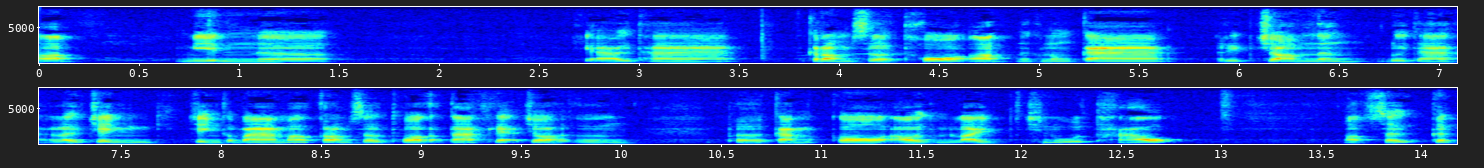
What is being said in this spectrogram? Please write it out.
អត់មានគេហៅថាក្រមសិលធម៌អត់នៅក្នុងការរៀបចំនឹងដូចថាឥឡូវចេញចេញក្បាលមកក្រមសិលធម៌កតាធ្លាក់ចុះរឿងប្រើកម្មករឲ្យតម្លៃឈ្នួលថោកអត់សូវគិត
